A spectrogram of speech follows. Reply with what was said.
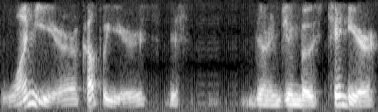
one year, a couple years, this during Jimbo's tenure,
